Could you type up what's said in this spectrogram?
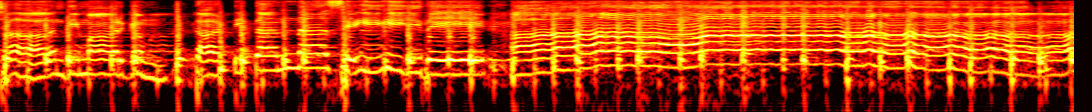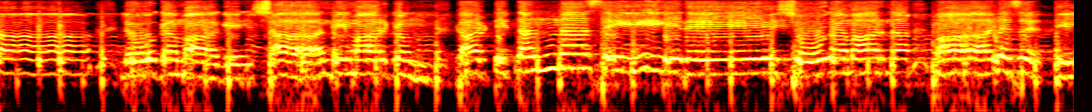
ശാന്തി മാർഗം കാട്ടിത്തന്ന ചെയ്തേ ആ ലോകമാകെ ശാന്തി മാർഗം കാട്ടിത്തന്ന ചെയ്തേ ശോകമാർന്ന മാനസത്തിൽ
